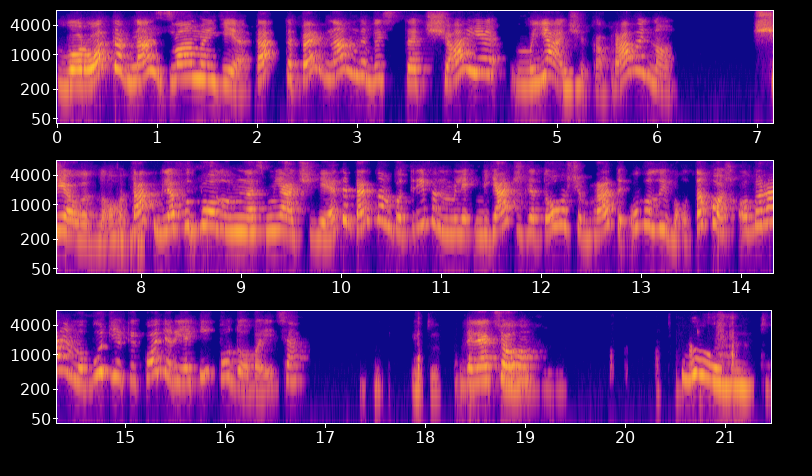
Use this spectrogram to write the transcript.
Ворота в нас з вами є. Так, тепер нам не вистачає м'ячика, правильно? Ще одного. Так, для футболу у нас м'яч є. Тепер нам потрібен м'яч для того, щоб грати у волейбол. Також обираємо будь-який колір, який подобається. Для цього Голубенький.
